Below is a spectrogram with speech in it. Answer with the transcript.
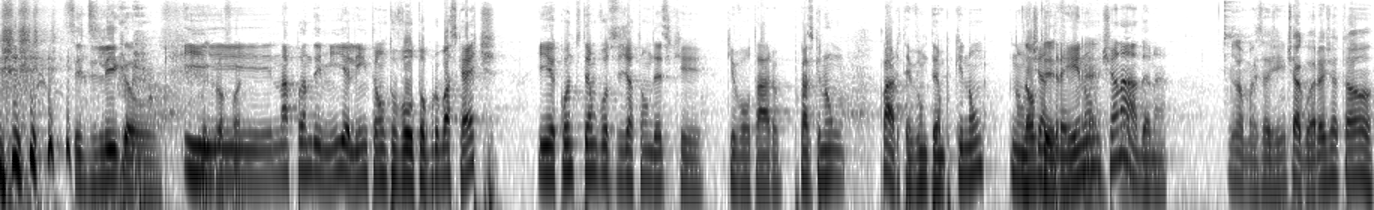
se desliga o microfone. E na pandemia ali, então, tu voltou pro basquete. E há quanto tempo vocês já estão desde que, que voltaram? Por causa que não. Claro, teve um tempo que não, não, Não tinha teve, treino, é, não tinha não. nada, né? Não, mas a gente agora já tá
